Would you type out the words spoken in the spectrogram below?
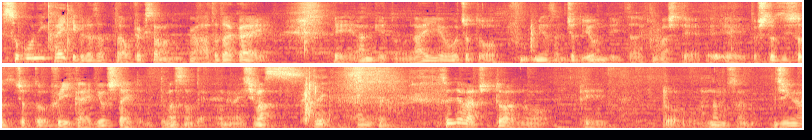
そこに書いてくださったお客様のが温かい、えーアンケートの内容をちょっと皆さんにちょっと読んでいただきまして、えー、と一つ一つちょっと振り返りをしたいと思ってますのでお願いします。はい。それではちょっとあのえーっとナモさん字が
